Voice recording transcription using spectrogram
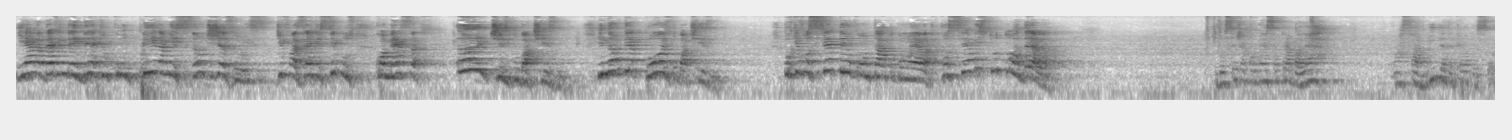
E ela deve entender que o cumprir a missão de Jesus, de fazer discípulos, começa antes do batismo e não depois do batismo. Porque você tem o um contato com ela, você é o instrutor dela. E você já começa a trabalhar com a família daquela pessoa,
